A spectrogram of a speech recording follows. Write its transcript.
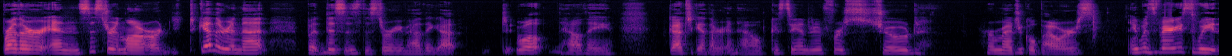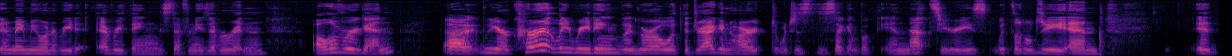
brother and sister-in-law are together in that but this is the story of how they got well how they got together and how cassandra first showed her magical powers. It was very sweet and made me want to read everything stephanie's ever written all over again. Uh, we are currently reading the girl with the dragon heart which is the second book in that series with little g and it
